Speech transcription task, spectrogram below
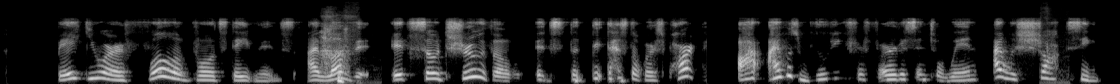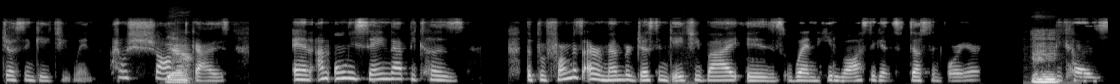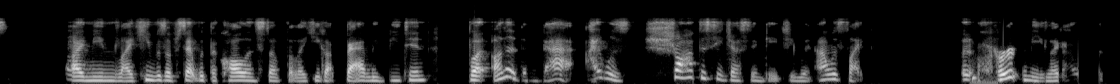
Bake, you are full of bold statements. I love it. It's so true, though. It's the that's the worst part. I, I was rooting for Ferguson to win. I was shocked to see Justin Gaethje win. I was shocked, yeah. guys. And I'm only saying that because the performance I remember Justin Gaethje by is when he lost against Dustin Poirier. Mm-hmm. Because I mean, like he was upset with the call and stuff, but like he got badly beaten. But other than that, I was shocked to see Justin Gaethje win. I was like, it hurt me. Like,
